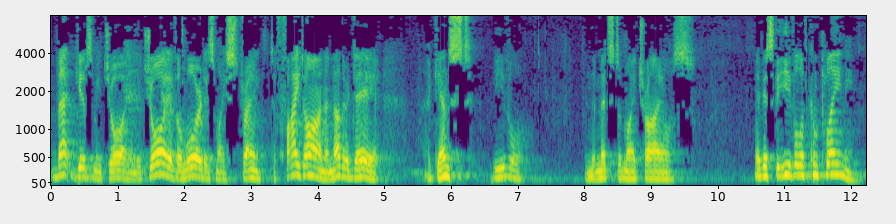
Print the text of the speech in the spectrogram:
that gives me joy, and the joy of the Lord is my strength to fight on another day against evil in the midst of my trials. Maybe it's the evil of complaining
